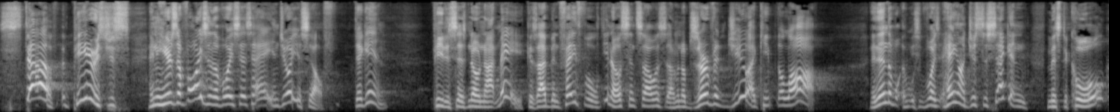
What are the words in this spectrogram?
stuff. And Peter is just, and he hears a voice, and the voice says, Hey, enjoy yourself. Dig in. Peter says, No, not me, because I've been faithful, you know, since I was, I'm an observant Jew. I keep the law. And then the voice, hang on just a second, Mr. Cool.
